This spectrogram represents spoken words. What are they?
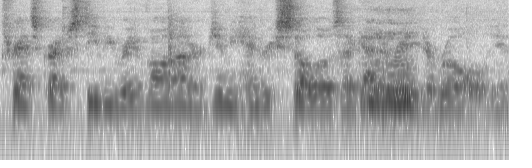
transcribe Stevie Ray Vaughan or Jimi Hendrix solos, I got Mhm. it ready to roll. You know?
